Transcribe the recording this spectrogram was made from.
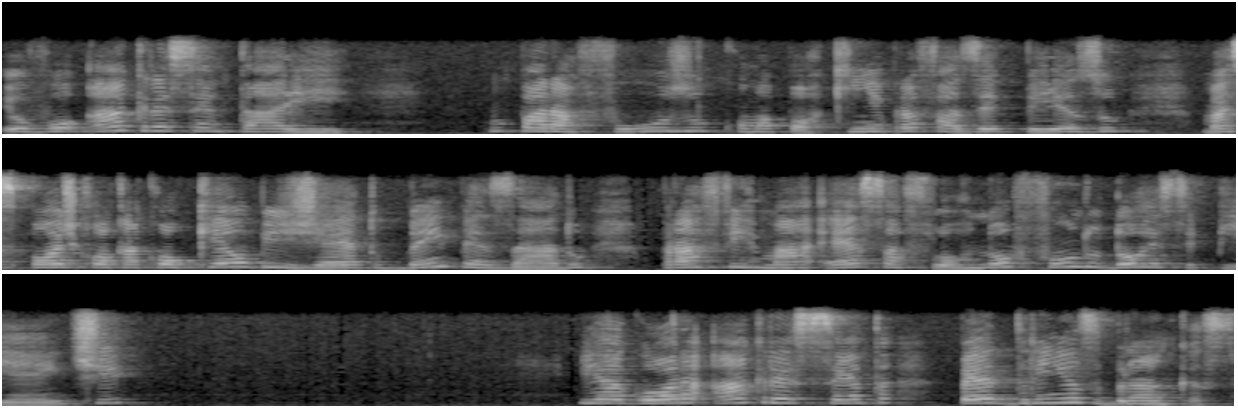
Eu vou acrescentar aí um parafuso com uma porquinha para fazer peso, mas pode colocar qualquer objeto bem pesado para firmar essa flor no fundo do recipiente. E agora acrescenta pedrinhas brancas,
